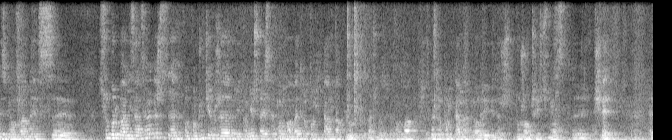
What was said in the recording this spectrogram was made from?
e, związanych z e, suburbanizacją, ale też z e, po- poczuciem, że konieczna jest reforma metropolitalna plus, to znaczy reforma metropolitalna, która obejmie też dużą część miast średnich. E,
